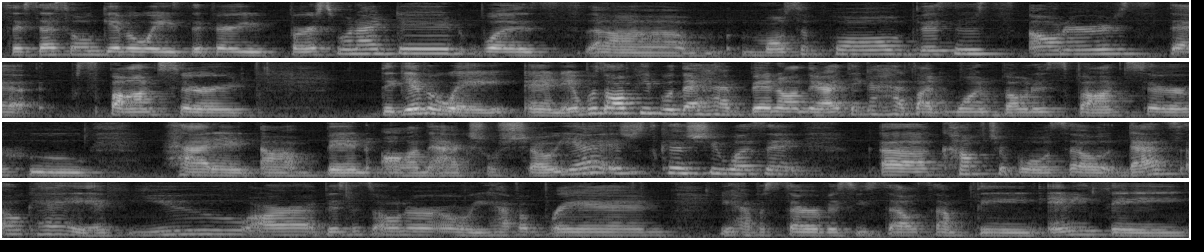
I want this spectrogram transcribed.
Successful giveaways. The very first one I did was um, multiple business owners that sponsored the giveaway, and it was all people that have been on there. I think I had like one bonus sponsor who hadn't um, been on the actual show yet. It's just because she wasn't uh, comfortable. So that's okay. If you are a business owner or you have a brand, you have a service, you sell something, anything,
